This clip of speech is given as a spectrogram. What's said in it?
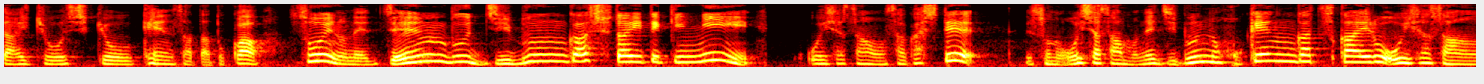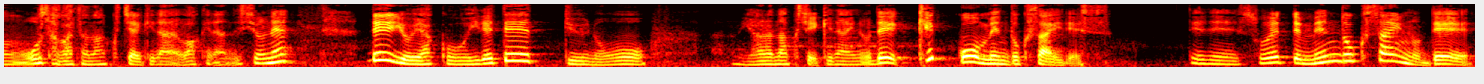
大腸子宮検査だとか、そういうのね、全部自分が主体的にお医者さんを探してそのお医者さんもね、自分の保険が使えるお医者さんを探さなくちゃいけないわけなんですよね。で、予約を入れてっていうのをやらなくちゃいけないので、結構めんどくさいです。でね、そうやってめんどくさいので、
